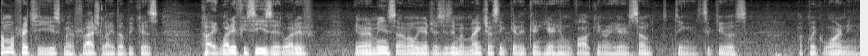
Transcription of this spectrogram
I'm afraid to use my flashlight though because, like, what if he sees it? What if, you know what I mean? So I'm over here just using my mic just in case I can hear him walking or hear something to give us a quick warning.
